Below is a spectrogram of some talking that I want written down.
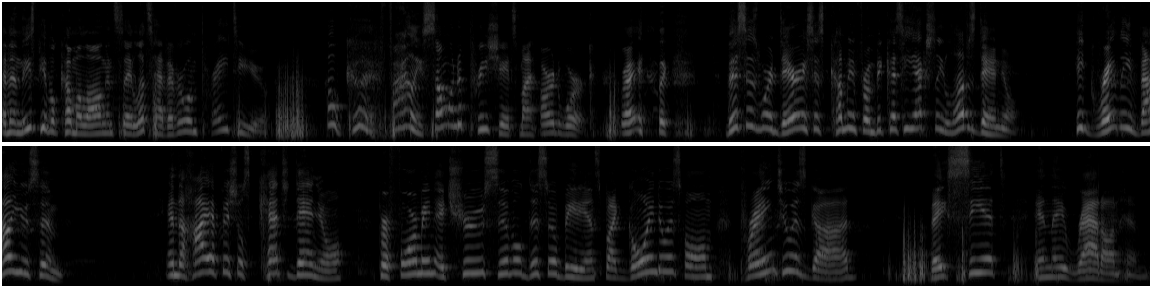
And then these people come along and say, let's have everyone pray to you. Oh, good. Finally, someone appreciates my hard work, right? like, this is where Darius is coming from because he actually loves Daniel. He greatly values him. And the high officials catch Daniel performing a true civil disobedience by going to his home, praying to his God. They see it and they rat on him.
